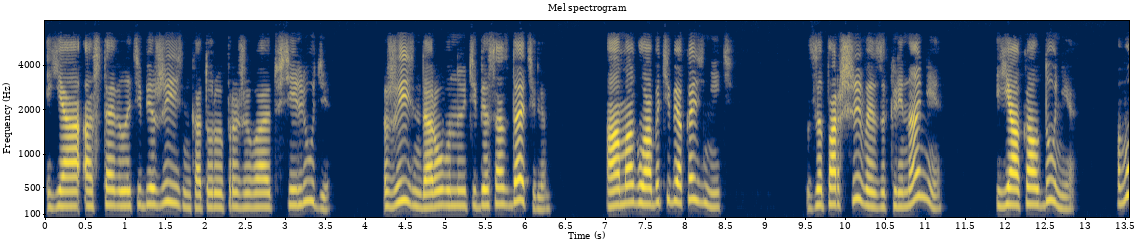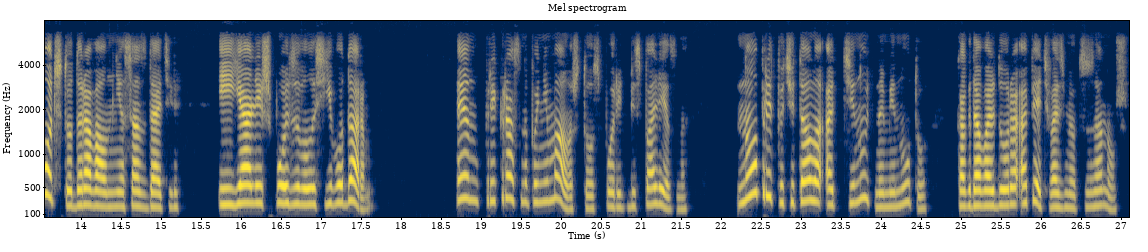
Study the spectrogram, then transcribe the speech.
Я оставила тебе жизнь, которую проживают все люди, жизнь, дарованную тебе Создателем, а могла бы тебя казнить. За паршивое заклинание я колдунья. Вот что даровал мне Создатель, и я лишь пользовалась его даром. Энн прекрасно понимала, что спорить бесполезно, но предпочитала оттянуть на минуту, когда Вальдора опять возьмется за нож.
